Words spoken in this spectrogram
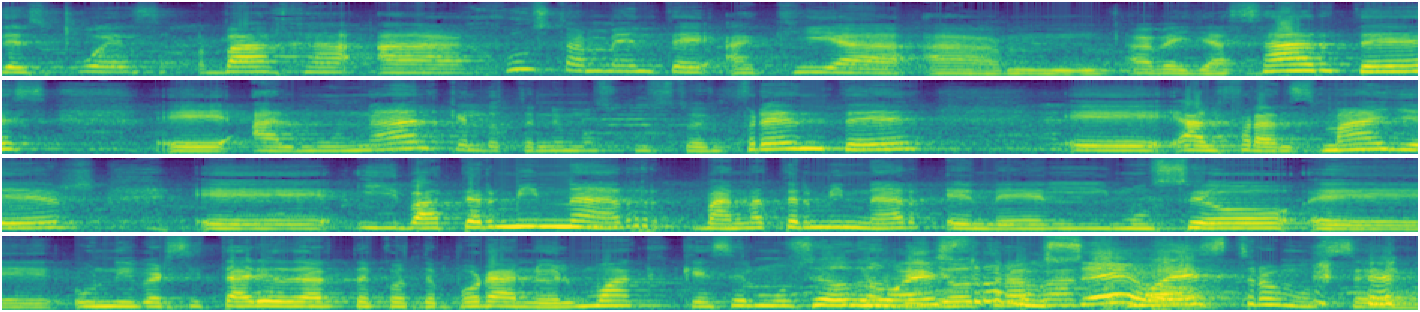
después baja a, justamente aquí a, a, a Bellas Artes, eh, al Munal, que lo tenemos justo enfrente, eh, al Franz Mayer, eh, y va a terminar, van a terminar en el Museo eh, Universitario de Arte Contemporáneo, el MUAC, que es el museo donde Nuestro yo trabajo. museo. Nuestro museo.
